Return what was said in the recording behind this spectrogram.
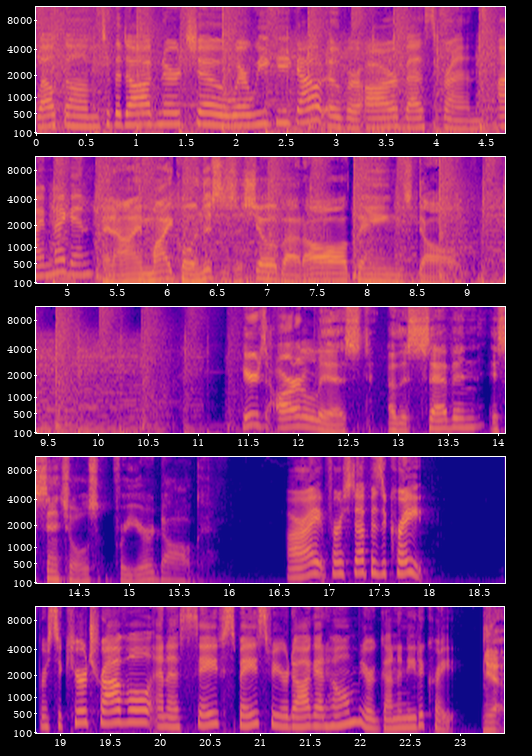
Welcome to the Dog Nerd Show, where we geek out over our best friends. I'm Megan. And I'm Michael, and this is a show about all things dog. Here's our list of the seven essentials for your dog. All right, first up is a crate. For secure travel and a safe space for your dog at home, you're going to need a crate. Yeah,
